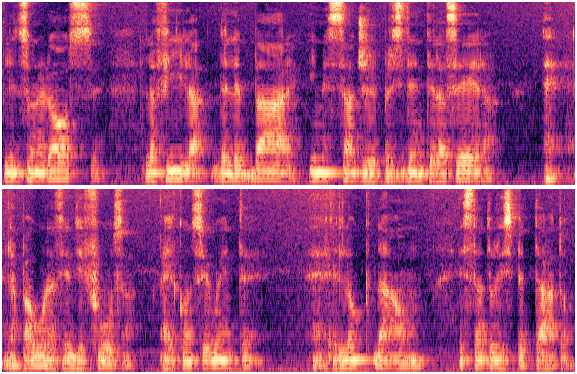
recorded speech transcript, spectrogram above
le zone rosse, la fila delle bare, i messaggi del presidente la sera, eh, la paura si è diffusa. E il conseguente eh, lockdown è stato rispettato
